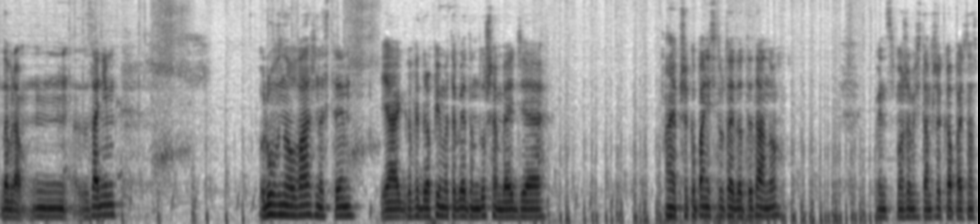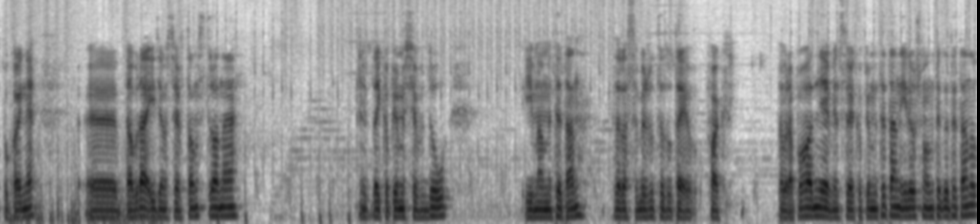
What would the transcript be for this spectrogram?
Dobra, mm, zanim równoważne z tym, jak wydropimy tę jedną duszę, będzie e, przekopanie się tutaj do tytanu. Więc możemy się tam przekopać na spokojnie. E, dobra, idziemy sobie w tą stronę. I tutaj kopiemy się w dół. I mamy tytan. Zaraz sobie rzucę tutaj. Fuck. Dobra, pochodnie, więc sobie kopiemy tytan. Ile już mamy tego tytanu?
